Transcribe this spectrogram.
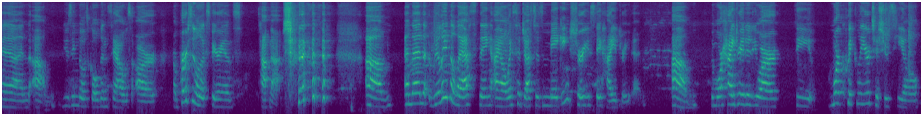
And um, using those golden salves are, from personal experience, top notch. um, and then really the last thing I always suggest is making sure you stay hydrated. Um, the more hydrated you are, the more quickly your tissues heal.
